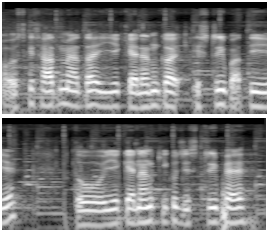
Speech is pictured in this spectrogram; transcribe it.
और उसके साथ में आता है ये कैनन का स्ट्रिप आती है ये। तो ये कैनन की कुछ स्ट्रिप है।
